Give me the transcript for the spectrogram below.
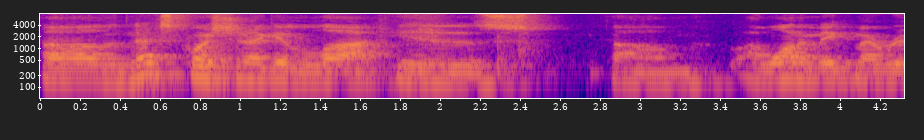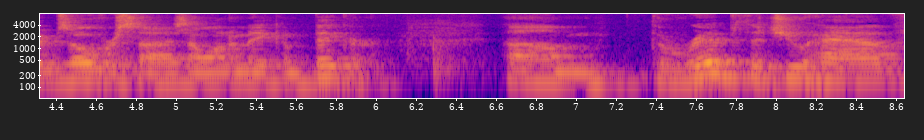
Uh, the next question I get a lot is um, I want to make my ribs oversized. I want to make them bigger. Um, the ribs that you have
